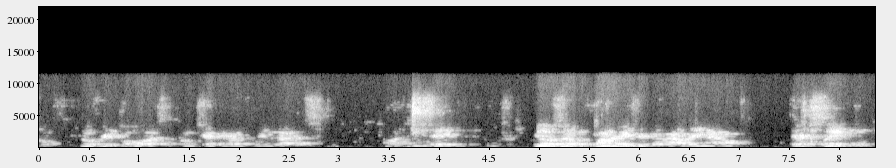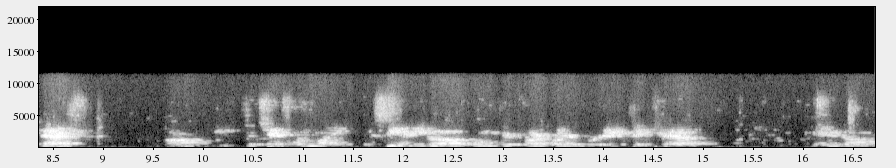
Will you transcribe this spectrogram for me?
go, feel free to call us, and come check it out for you guys. Uh, be safe. We also have a fundraiser going out right now, there's slate full cash. Um, the chance win money, to see any, uh, volunteer firefighters or any tickets you have. And, um,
